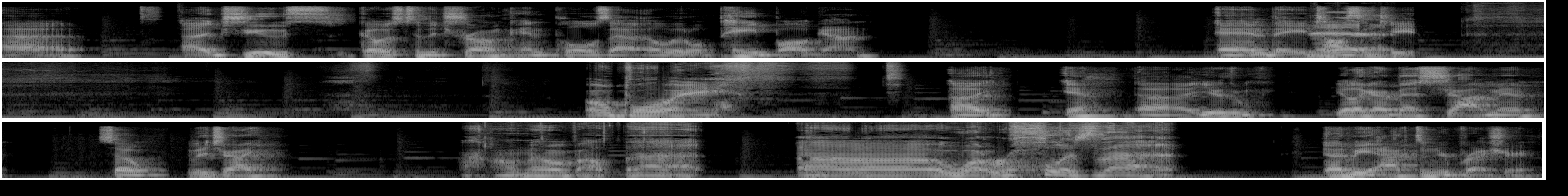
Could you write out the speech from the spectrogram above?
uh, uh, Juice goes to the trunk and pulls out a little paintball gun, and they toss it to you. Oh boy. Uh, yeah, uh, you're the you're like our best shot, man. So give it a try. I don't know about that. Uh, what role is that? That'd be act under pressure.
